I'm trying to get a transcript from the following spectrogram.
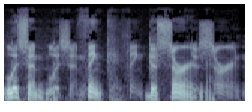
Listen, listen, think, think, discern, discern.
